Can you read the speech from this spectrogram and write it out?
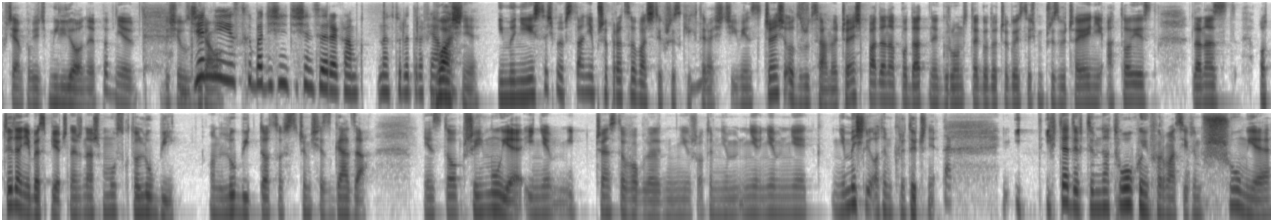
chciałem powiedzieć miliony, pewnie by się uzbierało. Dziennie jest chyba 10 tysięcy reklam, na które trafiamy. Właśnie. I my nie jesteśmy w stanie przepracować tych wszystkich treści, więc część odrzucamy, część pada na podatny grunt tego, do czego jesteśmy przyzwyczajeni, a to jest dla nas o tyle niebezpieczne, że nasz mózg to lubi. On lubi to, co, z czym się zgadza. Więc to przyjmuje i, nie, i często w ogóle już o tym nie, nie, nie, nie, nie myśli o tym krytycznie. Tak. I, I wtedy w tym natłoku informacji, w tym szumie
